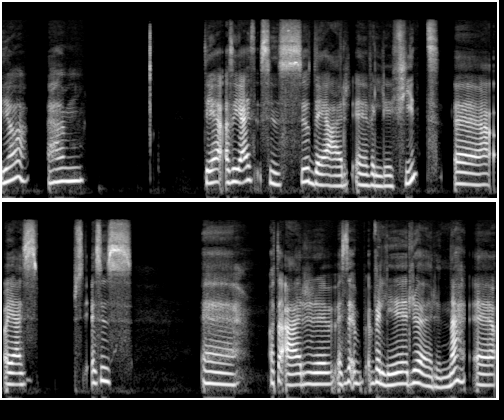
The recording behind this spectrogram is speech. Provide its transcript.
Ja um, Det Altså, jeg syns jo det er eh, veldig fint. Eh, og jeg, jeg syns eh, at det er eh, synes veldig rørende eh,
